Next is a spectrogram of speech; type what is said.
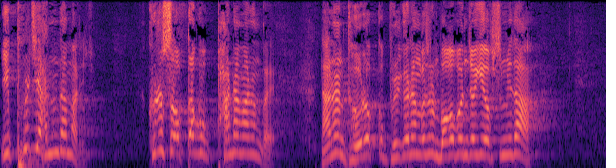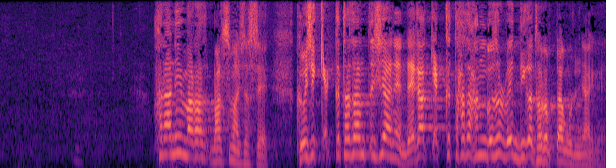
이 풀지 않는단 말이죠. 그럴 수 없다고 반항하는 거예요. 나는 더럽고 불결한 것을 먹어본 적이 없습니다. 하나님이 말, 말씀하셨어요. 그것이 깨끗하다는 뜻이 아니에요. 내가 깨끗하다 한 것을 왜 네가 더럽다고 그러냐 이거예요.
